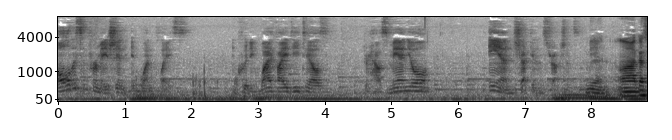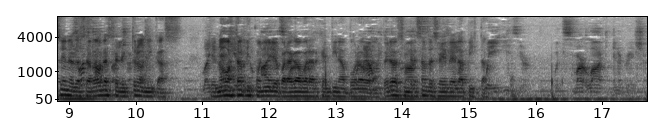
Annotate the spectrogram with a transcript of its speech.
all this information in one place, including Wi-Fi details, your house manual, and check-in instructions. Bien, ah, acá se vienen las cerraduras electrónicas, que no va a estar disponible para acá, para Argentina por ahora, pero es interesante seguirle la pista. Smart Lock integration.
